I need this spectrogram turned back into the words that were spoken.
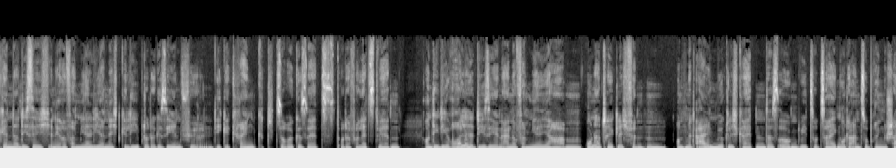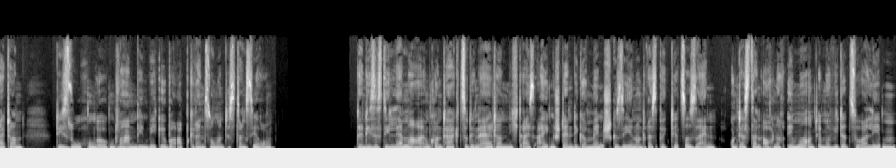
Kinder, die sich in ihrer Familie nicht geliebt oder gesehen fühlen, die gekränkt, zurückgesetzt oder verletzt werden und die die Rolle, die sie in einer Familie haben, unerträglich finden und mit allen Möglichkeiten, das irgendwie zu zeigen oder anzubringen, scheitern, die suchen irgendwann den Weg über Abgrenzung und Distanzierung. Denn dieses Dilemma, im Kontakt zu den Eltern nicht als eigenständiger Mensch gesehen und respektiert zu sein und das dann auch noch immer und immer wieder zu erleben,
